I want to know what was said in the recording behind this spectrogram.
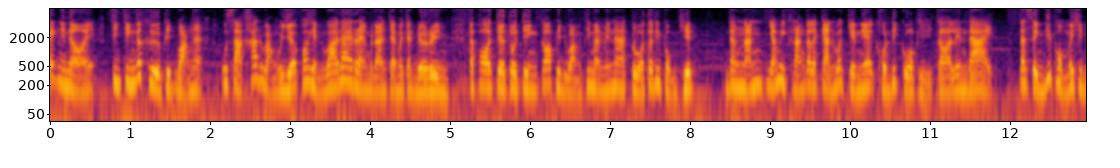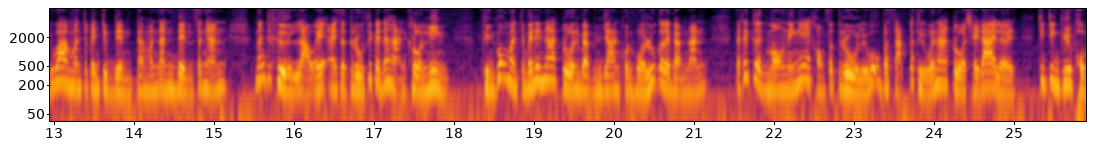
ล็กๆ น้อยๆ จริงๆ ก็คือผิดหวังอะ อุตส่าห์คาดหวังไว้เยอะเพราะเห็นว่าได้แรงบันดาลใจมาจากเดอะริง แต่พอเจอตัวจริงก็ผิดหวังที่มันไม่น่ากลัวเท่าที่ผมคิด ดังนั้นย้ำอีกครั้งกันละกันว่าเกมนี้คนที่กลัวผีก็เล่นได้ แต่สิ่งที่ผมไม่คิดว่ามันจะเป็นจุดเด่น แต่มันดันเด่นซะงั้น นั่นก็คือเหล่า AI ศัตรูที่เป็นทหารโคลนนิ่งถึงพวกมันจะไม่ได้น่ากลัวในแบบวิญญาณคนหัวลุกอะไรแบบนั้น แต่ถ้าเกิดมองในแง่ของศัตรูหรือว่าอุปสรรคก็ถือว่าน่ากลัวใช้ได้เลย จริง ๆ คือผม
